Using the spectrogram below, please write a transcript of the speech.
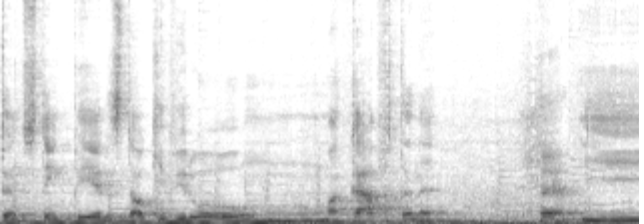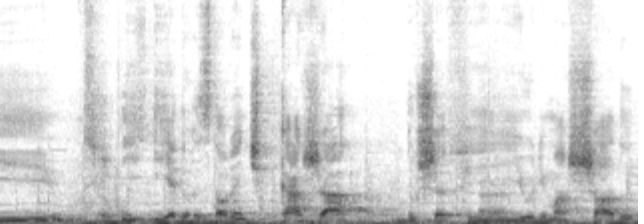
tantos temperos e tal que virou um- uma cafta, né? É. E, e, e é do restaurante Cajá, do chefe Yuri Machado,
